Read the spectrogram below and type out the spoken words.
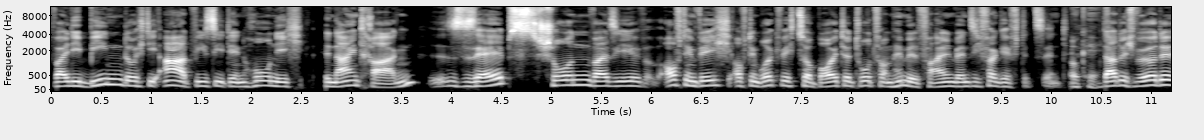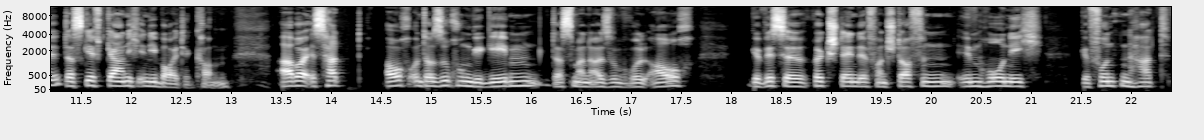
weil die Bienen durch die Art, wie sie den Honig hineintragen, selbst schon, weil sie auf dem Weg, auf dem Rückweg zur Beute tot vom Himmel fallen, wenn sie vergiftet sind. Okay. Dadurch würde das Gift gar nicht in die Beute kommen. Aber es hat auch Untersuchungen gegeben, dass man also wohl auch gewisse Rückstände von Stoffen im Honig gefunden hat.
